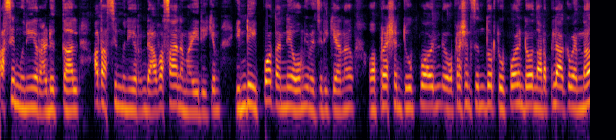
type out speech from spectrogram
അസിം മുനീർ അടുത്താൽ അത് അസിം അവസാനമായിരിക്കും. ഇന്ത്യ ഇപ്പോൾ തന്നെ ഓങ്ങി വെച്ചിരിക്കുകയാണ്. Operation two point operation Sindoor two point നടപ്പിലാക്കുമെന്ന്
